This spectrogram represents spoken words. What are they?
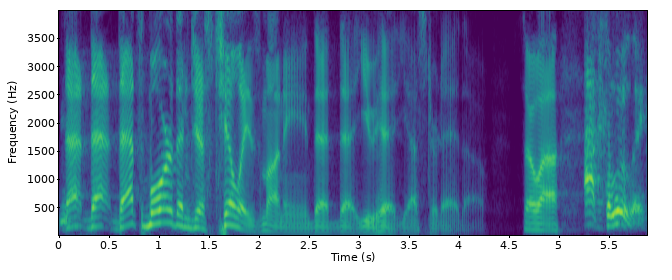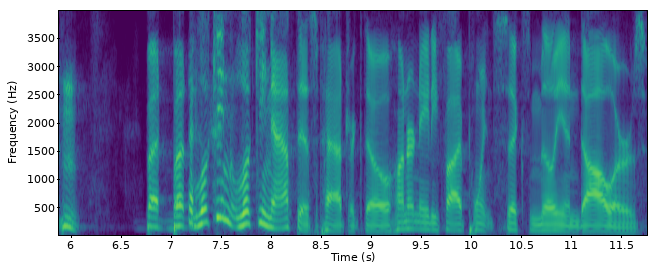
that that that's more than just Chili's money that that you hit yesterday, though. So uh, absolutely. but but looking looking at this, Patrick, though, 185.6 million dollars.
